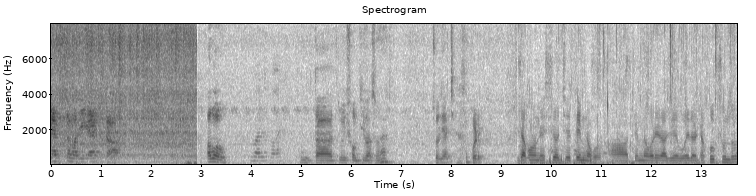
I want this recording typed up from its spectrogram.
একটা বাজে একটা। আবো। তা তুই সবজি বাসো হ্যাঁ? চলে যাচ্ছে উপরে। এখন এসছি হচ্ছে প্রেমনগর। আর প্রেমনগরের আজকে ওয়েদারটা খুব সুন্দর।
